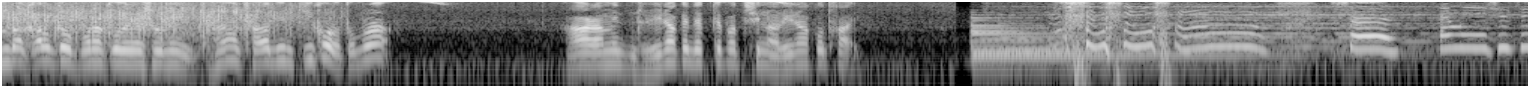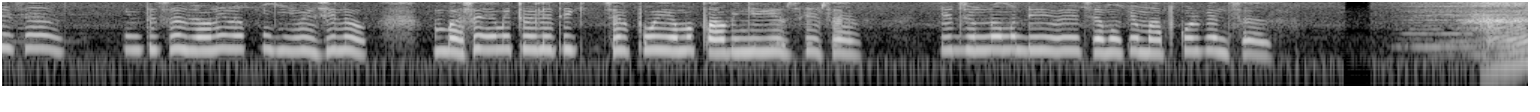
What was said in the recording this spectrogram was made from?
তোমরা কালকেও পড়া করে এসোনি। হ্যাঁ সারাদিন কি করো তোমরা? আর আমি রিনাকে দেখতে পাচ্ছি না। রিনা কোথায়? স্যার আমি এসেছি স্যার। কিন্তু স্যার জানেন আপনি কি হয়েছিল? বাসায় আমি টয়লেটে গিয়ে স্যার পরে আমার পা ভেঙে গেছে স্যার। এর জন্য আমার দেরি হয়েছে। আমাকে মাফ করবেন স্যার। হ্যাঁ?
